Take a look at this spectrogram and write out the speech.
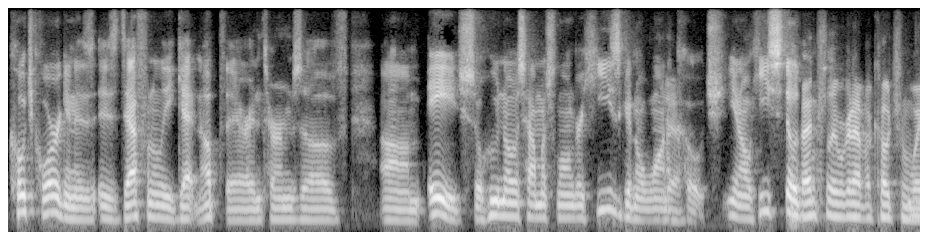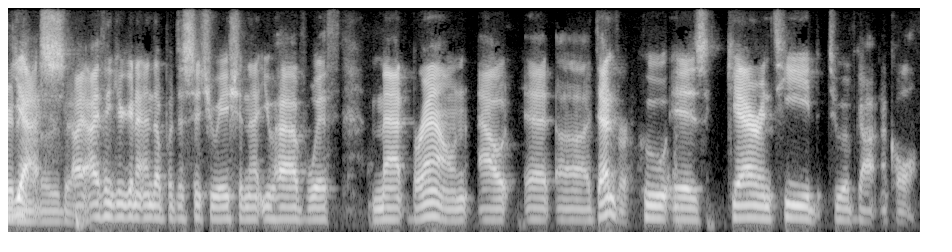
Coach Corrigan is is definitely getting up there in terms of um, age. So who knows how much longer he's going to want to yeah. coach? You know, he's still eventually we're going to have a coach in waiting. Yes, I, I, think you're going to end up with the situation that you have with Matt Brown out at uh, Denver, who is guaranteed to have gotten a call.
